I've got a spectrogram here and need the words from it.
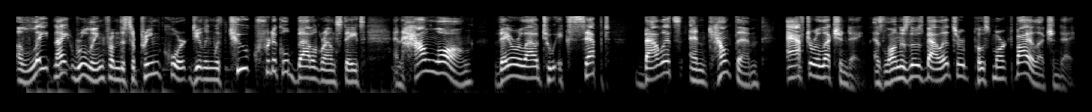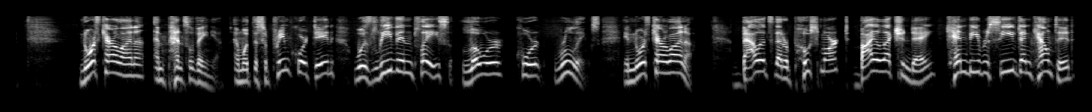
a late night ruling from the Supreme Court dealing with two critical battleground states and how long they are allowed to accept ballots and count them after Election Day, as long as those ballots are postmarked by Election Day. North Carolina and Pennsylvania. And what the Supreme Court did was leave in place lower court rulings. In North Carolina, ballots that are postmarked by Election Day can be received and counted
